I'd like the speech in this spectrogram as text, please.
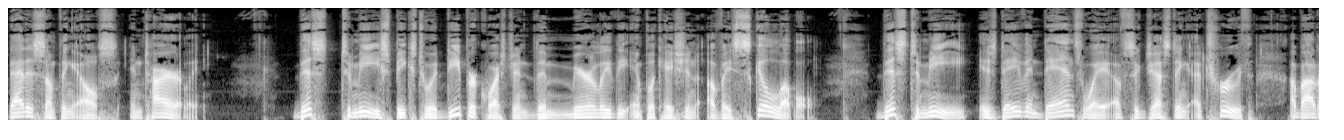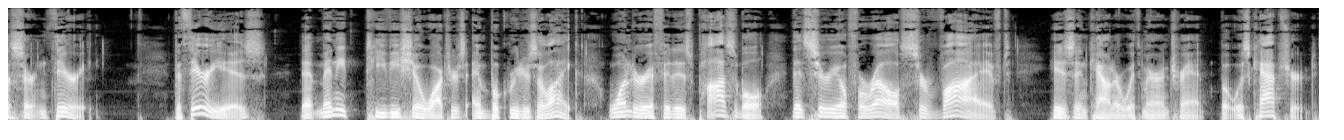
that is something else entirely. This, to me, speaks to a deeper question than merely the implication of a skill level. This, to me, is Dave and Dan's way of suggesting a truth about a certain theory. The theory is that many TV show watchers and book readers alike wonder if it is possible that Syrio Forel survived his encounter with Meryn Trant, but was captured.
